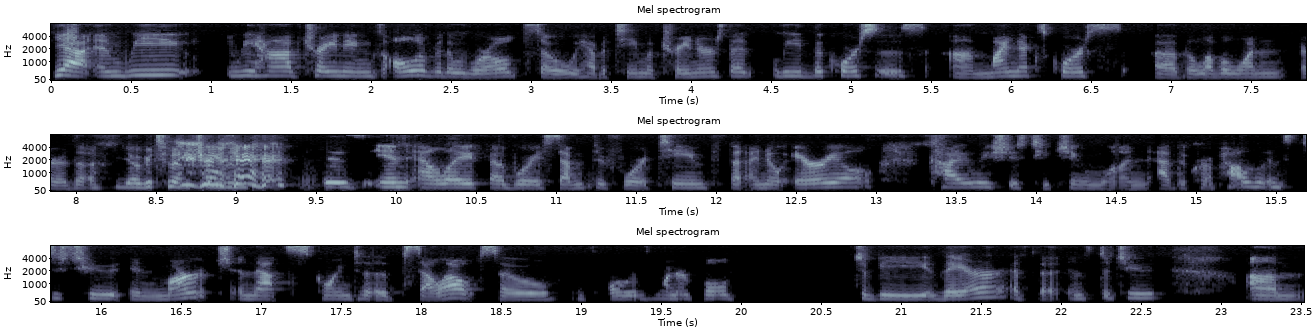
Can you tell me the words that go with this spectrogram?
Yeah. And we, we have trainings all over the world. So we have a team of trainers that lead the courses. Um, my next course, uh, the level one or the yoga tune training, is in LA February 7th through 14th. But I know Ariel, Kiley, she's teaching one at the Kripalu Institute in March, and that's going to sell out. So it's always wonderful to be there at the Institute. Um,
